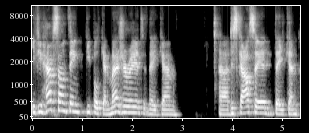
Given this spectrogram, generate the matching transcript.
if you have something, people can measure it, they can uh, discuss it. They can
